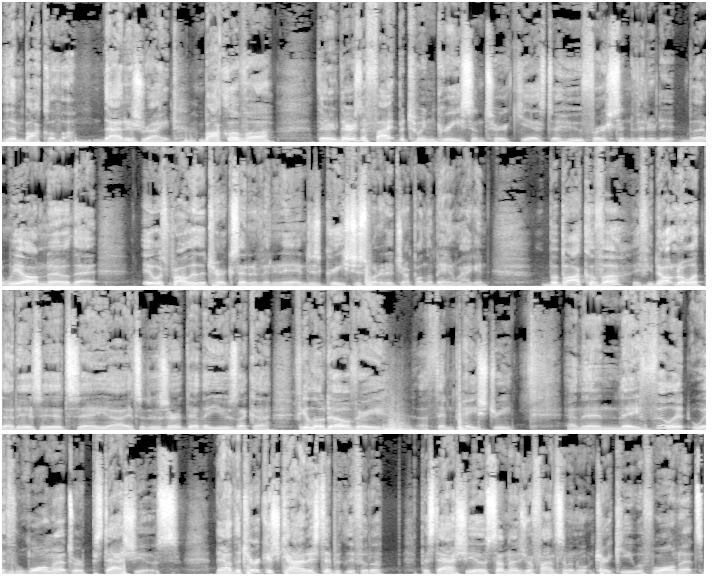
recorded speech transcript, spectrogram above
than baklava. That is right. Baklava, there, there's a fight between Greece and Turkey as to who first invented it, but we all know that it was probably the Turks that invented it, and just Greece just wanted to jump on the bandwagon. But baklava, if you don't know what that is, it's a uh, it's a dessert that they use like a phyllo dough, very uh, thin pastry, and then they fill it with walnuts or pistachios. Now the Turkish kind is typically filled with pistachios. Sometimes you'll find some in Turkey with walnuts,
